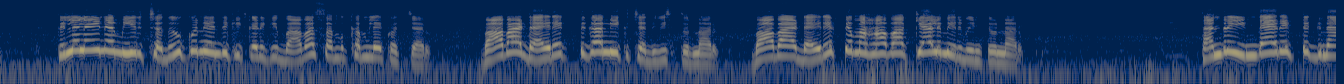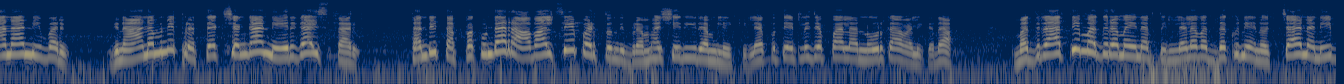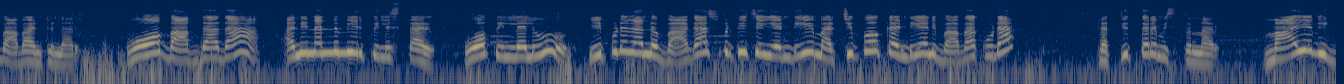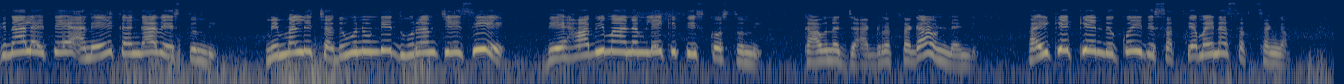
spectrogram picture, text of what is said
పిల్లలైన మీరు చదువుకునేందుకు ఇక్కడికి బాబా సముఖం లేకొచ్చారు బాబా డైరెక్ట్గా మీకు చదివిస్తున్నారు. బాబా డైరెక్ట్ మహావాక్యాలు మీరు వింటున్నారు. తండ్రి ఇండైరెక్ట్ జ్ఞానాన్ని ఇవ్వరు. జ్ఞానముని ప్రత్యక్షంగా నేరుగా ఇస్తారు. తండ్రి తప్పకుండా రావాల్సే పడుతుంది బ్రహ్మ శరీరంలోకి లేకపోతే ఎట్లా చెప్పాలా? నోరు కావాలి కదా. మధురాతి మధురమైన పిల్లల వద్దకు నేను వచ్చానని బాబా అంటున్నారు. ఓ బాబ్దాదా అని నన్ను మీరు పిలుస్తారు. ఓ పిల్లలు ఇప్పుడు నన్ను బాగా స్మృతి చెయ్యండి మర్చిపోకండి అని బాబా కూడా ప్రత్యుత్తరం ఇస్తున్నారు మాయ విఘ్నాలైతే అనేకంగా వేస్తుంది. మిమ్మల్ని చదువు నుండి దూరం చేసి దేహాభిమానంలోకి తీసుకొస్తుంది. కావున జాగ్రత్తగా ఉండండి. పైకెక్కేందుకు ఇది సత్యమైన సత్సంగం.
